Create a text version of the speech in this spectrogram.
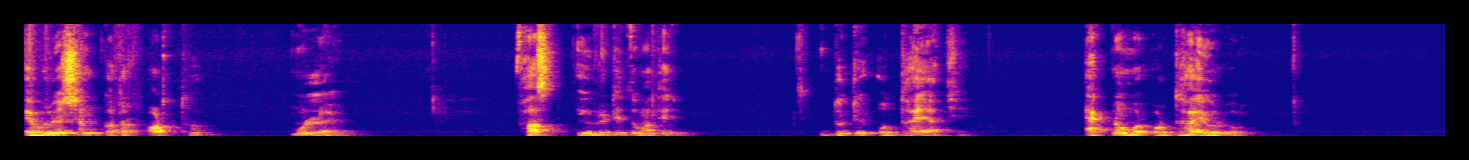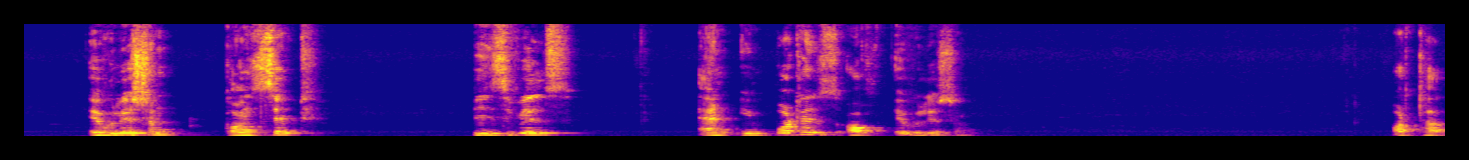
evaluation কথার অর্থ মূল্যায়ন। ফার্স্ট ইউনিটে তোমাদের দুটি অধ্যায় আছে। এক নম্বর অধ্যায় হলো evaluation concept principles and importance of evaluation অর্থাৎ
